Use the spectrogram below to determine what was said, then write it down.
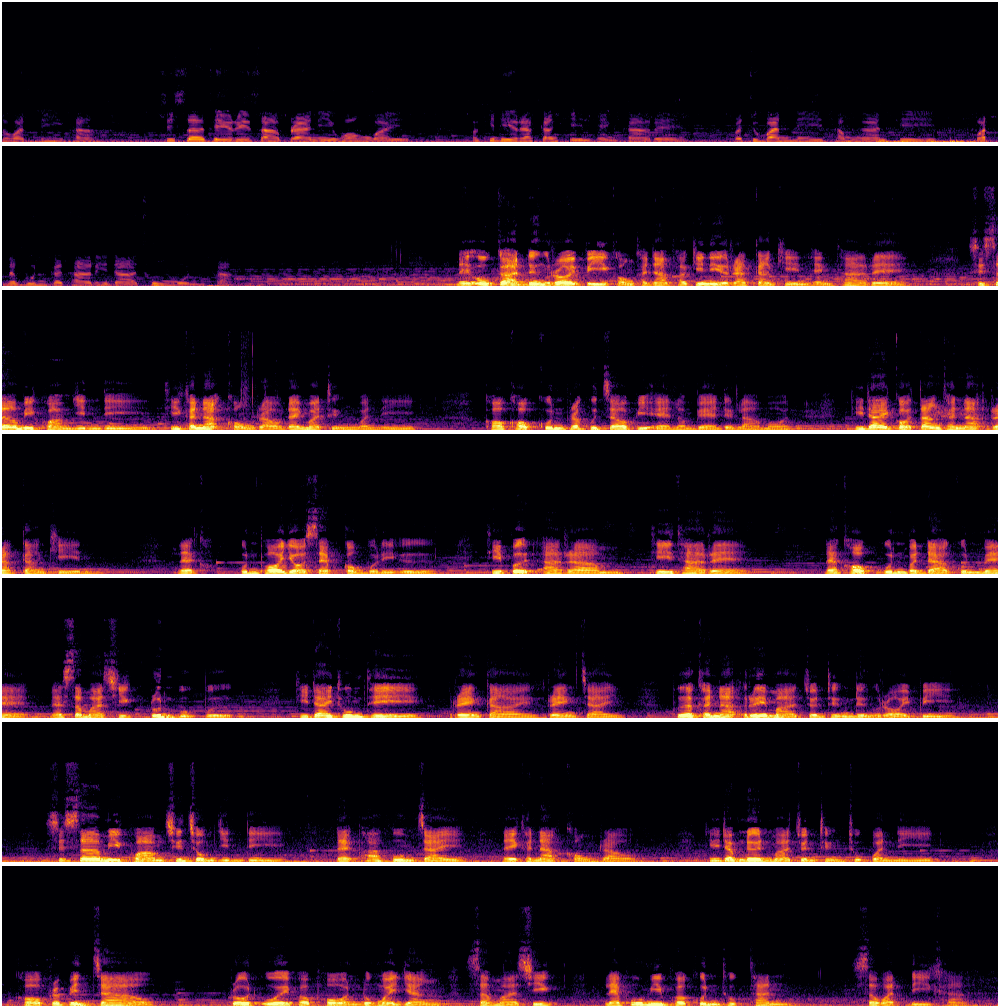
สวัสดีค่ะซิสเตอร์เทเรซาปราณีว่องไวพระคินีรักกังเขนแห่งท่าแร่ปัจจุบันนี้ทำงานที่วัดนักบุญกทารีนาทุ่งมนค่ะ ในโอกาส 100 ปีของคณะพระกินีรักกังเขนแห่งท่าแร่ซิสเตอร์มีความยินดีที่คณะของเราได้มาถึงวันนี้ ขอขอบคุณพระคุณเจ้าปีแอร์ลัมแบร์เดลามอส ที่ได้ก่อตั้งคณะรักกางเขน และคุณพ่อยอเซฟกอมบริเออร์ที่เปิดอารามที่ท่าแร่และขอบคุณบรรดาคุณแม่ และสมาชิกรุ่นบุกเบิก ที่ได้ทุ่มเท แรงกาย แรงใจ เพื่อคณะเรื่อยมาจนถึง 100 ปีซิสเตอร์มีความชื่นชมยินดี และภาคภูมิใจในคณะของเรา ที่ดำเนินมาจนถึงทุกวันนี้ ขอพระเป็นเจ้า โปรดอวยพระพรลงมายังสมาชิก และผู้มีพระคุณทุกท่าน สวัสดีค่ะ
